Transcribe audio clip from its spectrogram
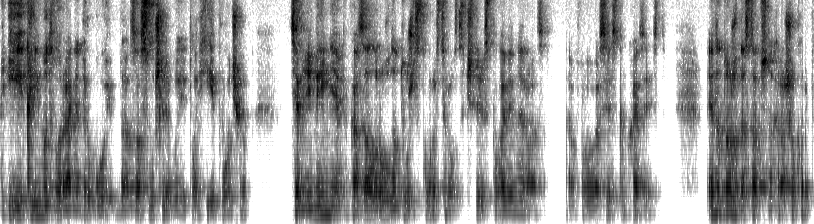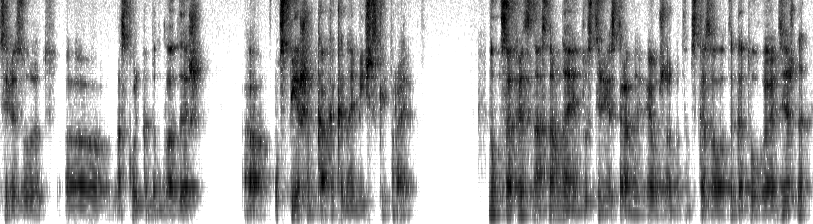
и климат в Иране другой, да, засушливые и плохие почвы. Тем не менее, показал ровно ту же скорость роста 4,5 раза в сельском хозяйстве. Это тоже достаточно хорошо характеризует, э, насколько Бангладеш Э, успешен как экономический проект. Ну, соответственно, основная индустрия страны, я уже об этом сказал, это готовая одежда.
